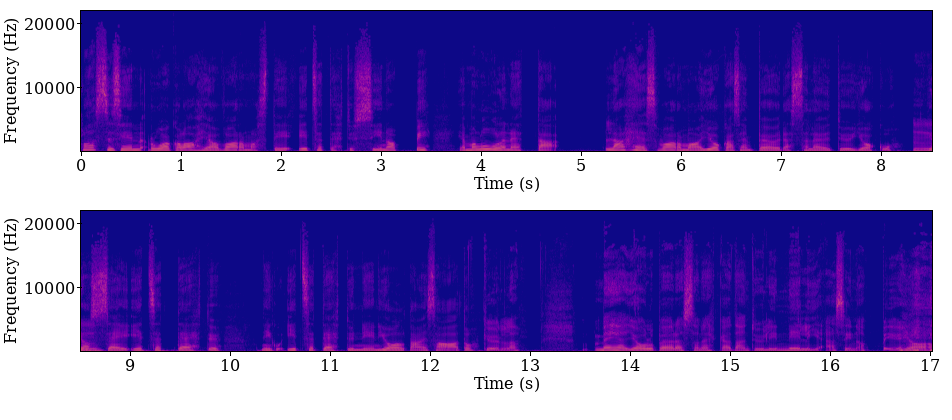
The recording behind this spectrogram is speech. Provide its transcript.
klassisin ruokalahja on varmasti itse tehty sinappi, ja mä luulen, että lähes varmaan jokaisen pöydässä löytyy joku. Mm. Jos ei itse tehty, niin kuin itse tehty, niin joltain saatu. Kyllä. Meidän joulupöydässä on ehkä jotain tyyliin neljää sinappia. Joo,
